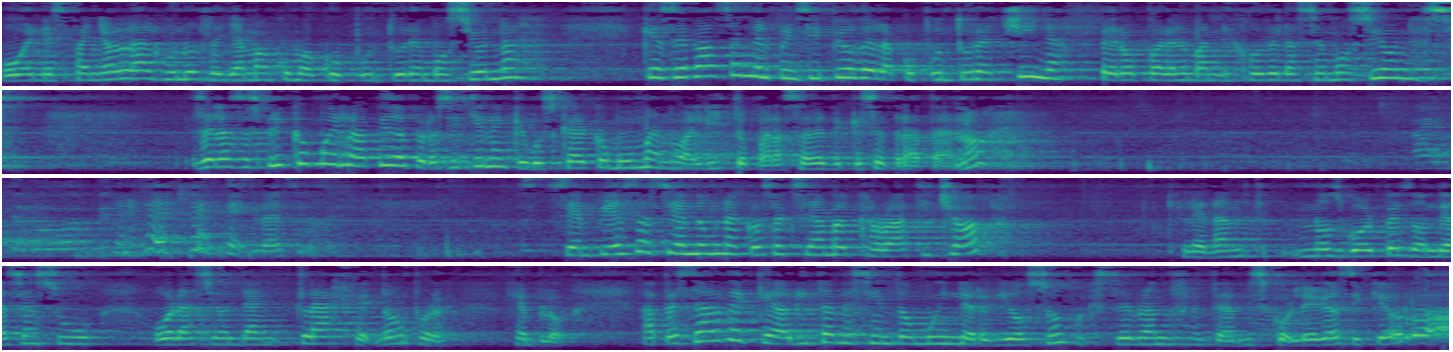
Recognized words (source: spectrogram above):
o en español algunos le llaman como acupuntura emocional, que se basa en el principio de la acupuntura china, pero para el manejo de las emociones. Se las explico muy rápido, pero sí tienen que buscar como un manualito para saber de qué se trata, ¿no? Gracias. Se empieza haciendo una cosa que se llama el karate chop, que le dan unos golpes donde hacen su oración de anclaje, ¿no? Por ejemplo, a pesar de que ahorita me siento muy nervioso, porque estoy hablando frente a mis colegas y qué horror,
